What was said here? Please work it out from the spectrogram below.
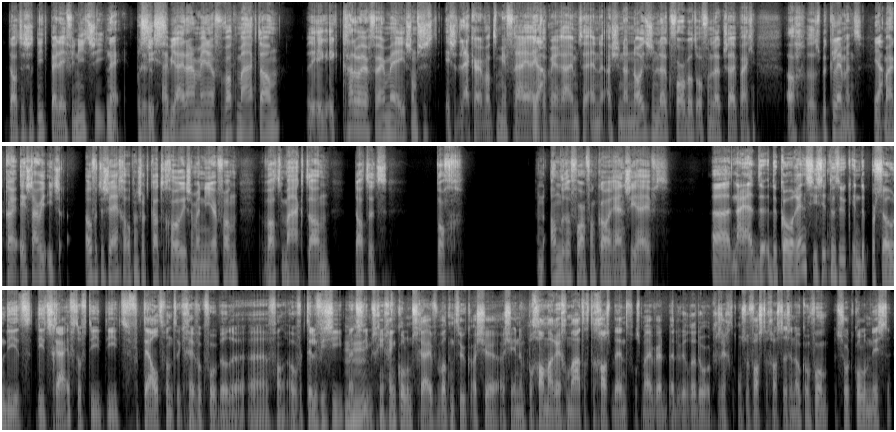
dat is het niet per definitie. Nee, Dus precies. heb jij daar een mening over? Wat maakt dan... Ik, ik ga er wel erg ver mee. Soms is het, is het lekker, wat meer vrijheid, Ja. wat meer ruimte. En als je nou nooit eens een leuk voorbeeld of een leuk zijpaadje... Och, dat is beklemmend. Ja. Maar kan, is daar weer iets over te zeggen op een soort categorische manier van... wat maakt dan dat het toch een andere vorm van coherentie heeft? Eh, nou ja, de, de coherentie zit natuurlijk in de persoon die het, die het schrijft of die, die het vertelt. Want ik geef ook voorbeelden eh, van, over televisie. Mensen die misschien geen column schrijven. Wat natuurlijk als je, als je in een programma regelmatig te gast bent. Volgens mij werd bij de Wereld Daardoor ook gezegd... onze vaste gasten zijn ook een vorm, een soort columnisten.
